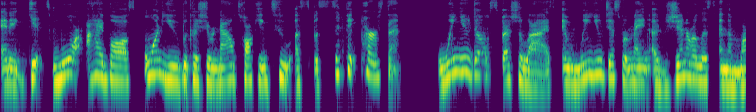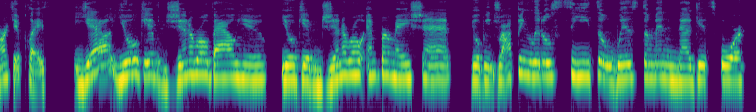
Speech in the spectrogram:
and it gets more eyeballs on you because you're now talking to a specific person. When you don't specialize and when you just remain a generalist in the marketplace, yeah, you'll give general value, you'll give general information, You'll be dropping little seeds of wisdom and nuggets for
